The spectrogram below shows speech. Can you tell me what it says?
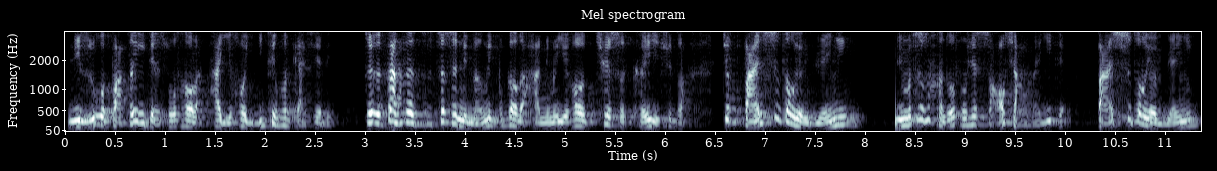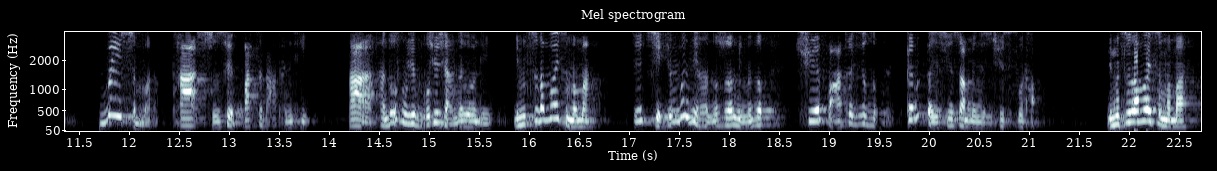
你如果把这一点说透了，他以后一定会感谢你。这个，但这这是你能力不够的哈，你们以后确实可以去找。就凡事都有原因，你们这是很多同学少想了一点，凡事都有原因。为什么他十岁八次打喷嚏啊？很多同学不去想这个问题，你们知道为什么吗？就解决问题很多时候你们都缺乏对这种根本性上面的去思考。你们知道为什么吗？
